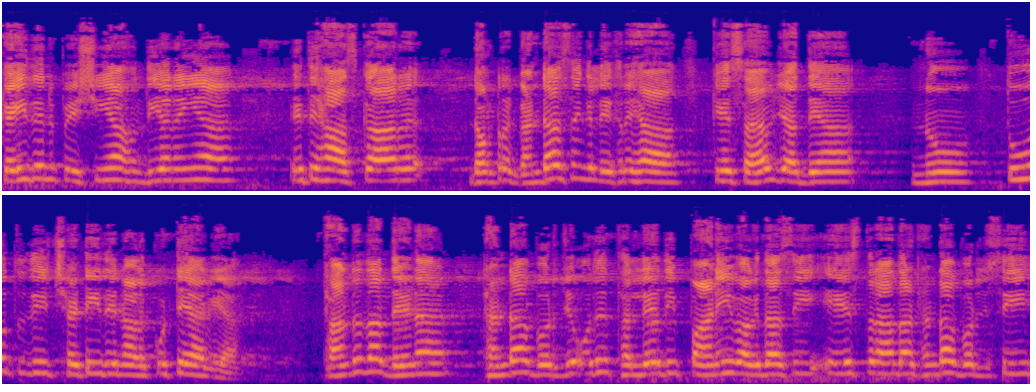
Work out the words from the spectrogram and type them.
ਕਈ ਦਿਨ ਪੇਸ਼ੀਆਂ ਹੁੰਦੀਆਂ ਰਹੀਆਂ। ਇਤਿਹਾਸਕਾਰ ਡਾਕਟਰ ਗੰਡਾ ਸਿੰਘ ਲਿਖ ਰਿਹਾ ਕਿ ਸਾਹਿਬਜ਼ਾਦਿਆਂ ਨੂੰ ਤੂਤ ਦੀ ਛਟੀ ਦੇ ਨਾਲ ਕੁੱਟਿਆ ਗਿਆ। ਠੰਡ ਦਾ ਦਿਨ, ਠੰਡਾ ਬੁਰਜ, ਉਹਦੇ ਥੱਲੇ ਦੀ ਪਾਣੀ ਵਗਦਾ ਸੀ। ਇਸ ਤਰ੍ਹਾਂ ਦਾ ਠੰਡਾ ਬੁਰਜ ਸੀ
